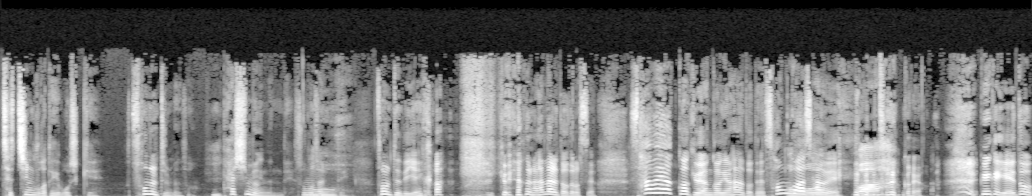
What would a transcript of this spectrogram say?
제 친구가 되게 멋있게 손을 들면서 음. 80명 있는데 20살인데 손을 드는데 얘가 교양을 하나를 더 들었어요. 사회학과 교양 강의를 하나 더 들어요. 성과 오. 사회 와. 들은 거예요. 그러니까 얘도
